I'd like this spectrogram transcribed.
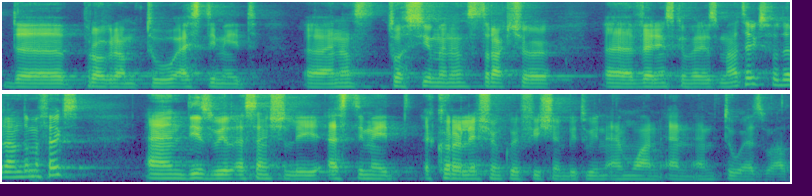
the program to estimate uh, and to assume an unstructured uh, variance covariance matrix for the random effects. And this will essentially estimate a correlation coefficient between M1 and M2 as well.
